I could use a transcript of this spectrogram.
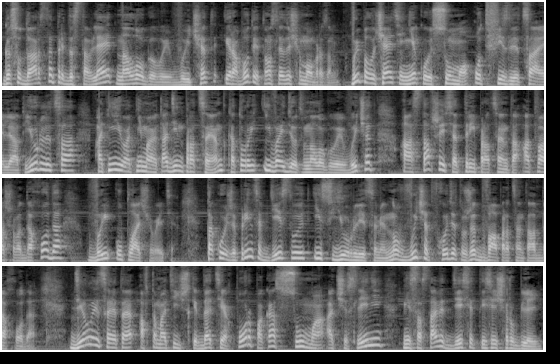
Государство предоставляет налоговый вычет и работает он следующим образом. Вы получаете некую сумму от физлица или от юрлица, от нее отнимают 1%, который и войдет в налоговый вычет, а оставшиеся 3% от вашего дохода вы уплачиваете. Такой же принцип действует и с юрлицами, но в вычет входит уже 2% от дохода. Делается это автоматически до тех пор, пока сумма отчислений не составит 10 тысяч рублей.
